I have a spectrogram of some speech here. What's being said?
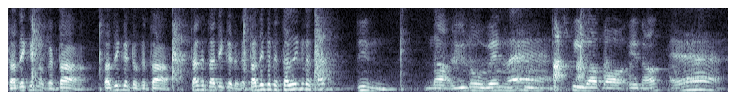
tadike no kata tadike no kata taka tadike no tadike tadike no kat din na you know when to speed up or you know Yeah.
